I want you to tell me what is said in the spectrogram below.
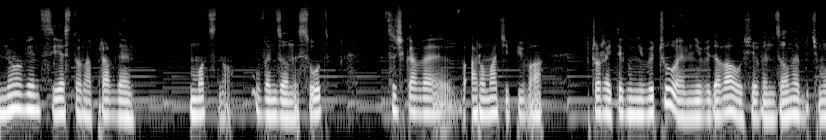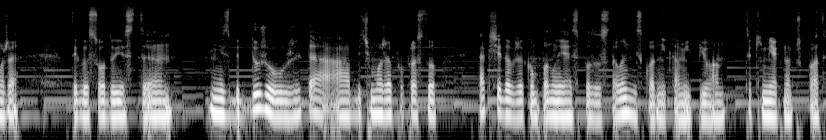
No więc jest to naprawdę mocno uwędzony słód. Co ciekawe, w aromacie piwa wczoraj tego nie wyczułem, nie wydawało się wędzone. Być może tego słodu jest niezbyt dużo użyte, a być może po prostu tak się dobrze komponuje z pozostałymi składnikami piwa, takimi jak na przykład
